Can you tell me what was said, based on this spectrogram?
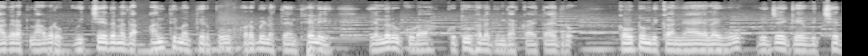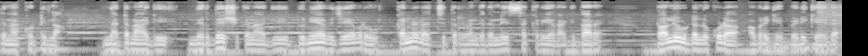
ನಾಗರತ್ನ ಅವರು ವಿಚ್ಛೇದನದ ಅಂತಿಮ ತೀರ್ಪು ಹೊರಬೀಳುತ್ತೆ ಅಂತ ಹೇಳಿ ಎಲ್ಲರೂ ಕೂಡ ಕುತೂಹಲದಿಂದ ಕಾಯ್ತಾ ಇದ್ರು. ಕೌಟುಂಬಿಕ ನ್ಯಾಯಾಲಯವು ವಿಜಯ್ಗೆ ವಿಚ್ಛೇದನ ಕೊಟ್ಟಿಲ್ಲ. ನಟನಾಗಿ, ನಿರ್ದೇಶಕನಾಗಿ ದುನಿಯಾ ವಿಜಯ್ ಅವರು ಕನ್ನಡ ಚಿತ್ರರಂಗದಲ್ಲಿ ಸಕ್ರಿಯರಾಗಿದ್ದಾರೆ. ಟಾಲಿವುಡ್ಡಲ್ಲೂ ಕೂಡ ಅವರಿಗೆ ಬೇಡಿಕೆ ಇದೆ.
